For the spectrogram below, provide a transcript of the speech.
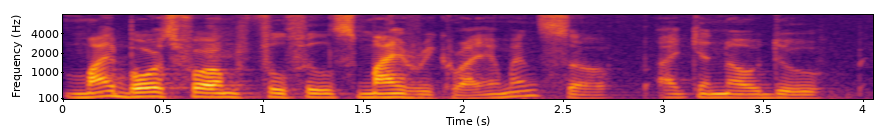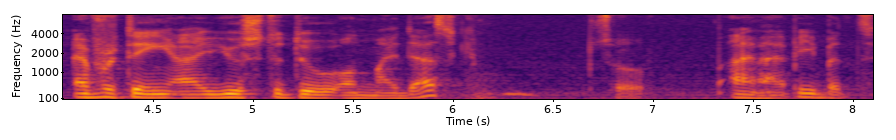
my board farm fulfills my requirements, so I can now do everything I used to do on my desk. So I'm happy, but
